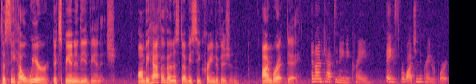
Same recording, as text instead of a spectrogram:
to see how we're expanding the advantage. On behalf of NSWC Crane Division, I'm Brett Day. And I'm Captain Amy Crane. Thanks for watching the Crane Report.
